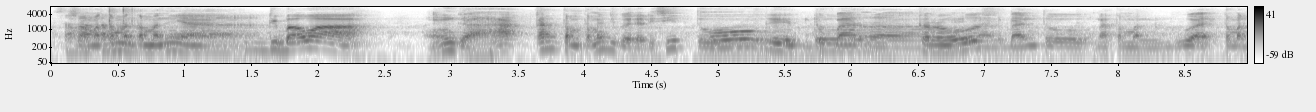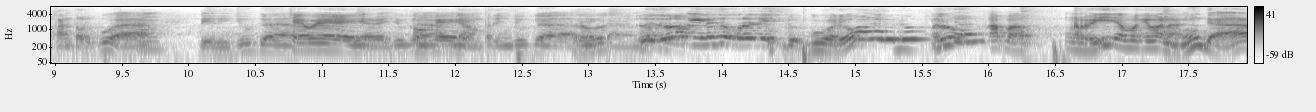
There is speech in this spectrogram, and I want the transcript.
Sama sama, teman-temannya Di bawah. Enggak, kan teman-teman juga ada di situ. Oh, gitu. Duduk bareng. Terus? Nah, dibantu. Nah, teman gua, teman kantor gua, Hmm. Diri juga. Cewek. Cewek juga, Oke. nyamperin juga. Terus? ya kan. Lu doang ini tuh berarti. Du- Gua doang yang duduk. Lu ya kan. apa? Ngeri apa gimana? Enggak,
